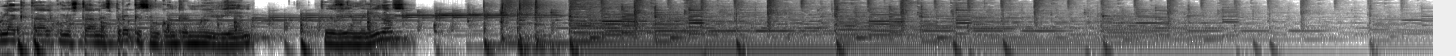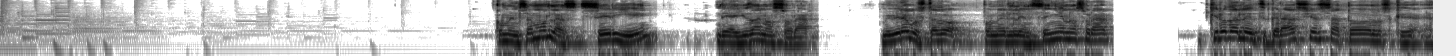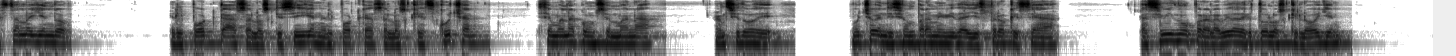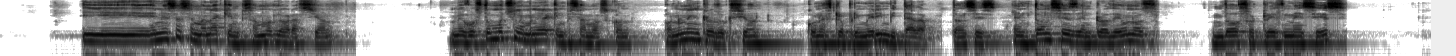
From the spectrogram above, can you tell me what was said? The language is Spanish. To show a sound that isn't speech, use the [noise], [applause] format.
Hola, ¿qué tal? ¿Cómo están? Espero que se encuentren muy bien. Pues bienvenidos. Comenzamos la serie de Ayúdanos a orar. Me hubiera gustado ponerle Enséñanos a orar. Quiero darles gracias a todos los que están oyendo el podcast, a los que siguen el podcast, a los que escuchan semana con semana. Han sido de mucha bendición para mi vida y espero que sea así mismo para la vida de todos los que lo oyen. Y en esta semana que empezamos la oración, me gustó mucho la manera que empezamos con, con una introducción con nuestro primer invitado. Entonces, entonces dentro de unos dos o tres meses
